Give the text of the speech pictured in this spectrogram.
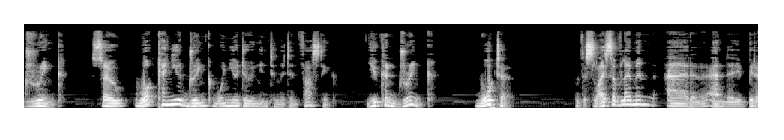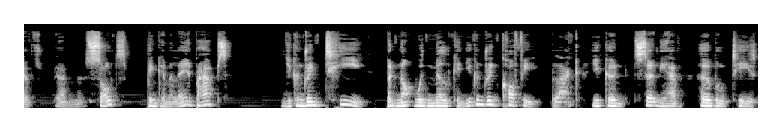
drink so what can you drink when you're doing intermittent fasting? You can drink water with a slice of lemon and a, and a bit of um, salt, pink Himalayan perhaps. You can drink tea, but not with milk in. You can drink coffee, black. You can certainly have herbal teas.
